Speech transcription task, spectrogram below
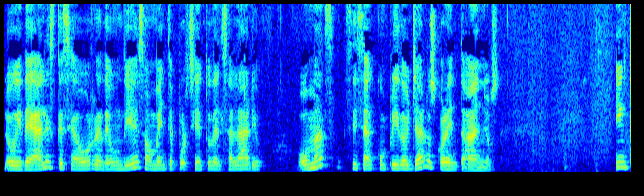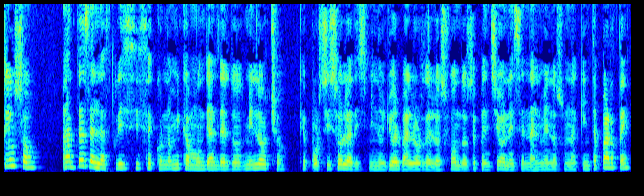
Lo ideal es que se ahorre de un 10 a un 20% del salario, o más si se han cumplido ya los 40 años. Incluso antes de la crisis económica mundial del 2008, que por sí sola disminuyó el valor de los fondos de pensiones en al menos una quinta parte,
